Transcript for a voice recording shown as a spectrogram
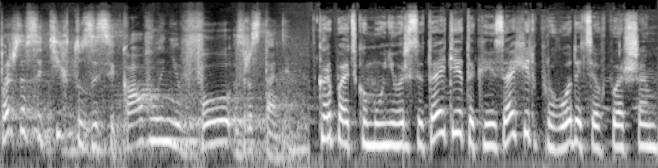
Перш за все, ті, хто зацікавлені в зростанні. В Карпатському університеті такий захід проводиться вперше.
